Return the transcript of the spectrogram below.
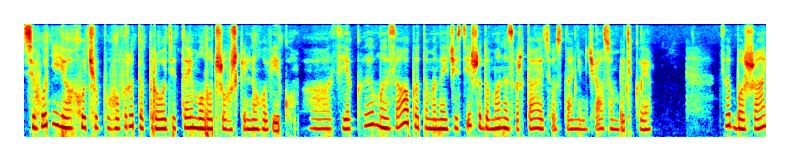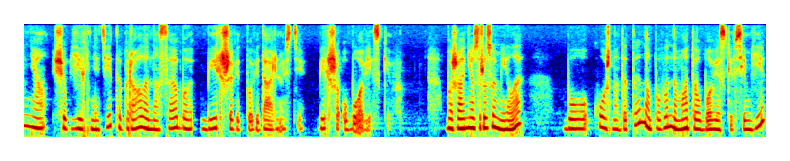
Сьогодні я хочу поговорити про дітей молодшого шкільного віку, з якими запитами найчастіше до мене звертаються останнім часом батьки. це бажання, щоб їхні діти брали на себе більше відповідальності, більше обов'язків. Бажання зрозуміле, бо кожна дитина повинна мати обов'язки в сім'ї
